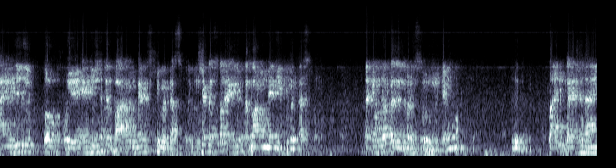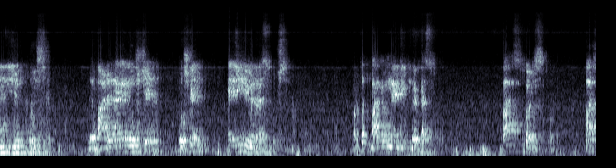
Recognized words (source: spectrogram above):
আইএনজি যুক্ত হয়ে একই সাথে ভার্ব অ্যাডজেক্টিভের কাজ করে। কিসের কাজ করে? একই সাথে ভার্ব অ্যাডজেক্টিভের কাজ করে। তাকে আমরা প্রেজেন্ট পার্টিসিপল বলি। যেমন লাইক তার সাথে আইনি যোগ হয়েছে বারের আগে বসছে বসে এজিটিভের কাজ করছে। অর্থাৎ বাঘের এজিটিভের কাজ past participle past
